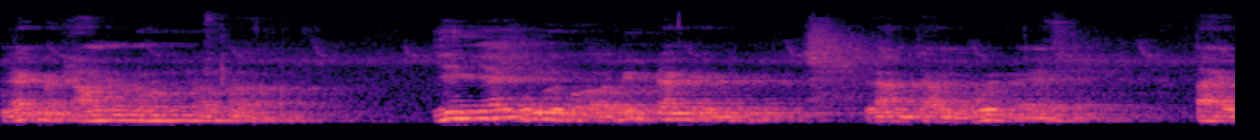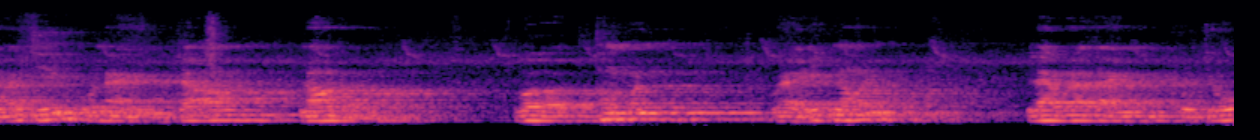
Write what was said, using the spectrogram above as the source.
nét mặt ông luôn nở hở duyên dáng của người vợ biết trang điểm, làm chồng vui vẻ, tài nói chiến của nàng cho ông no đủ. Vợ thông minh, vẻ ít nói là quà tặng của chúa.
